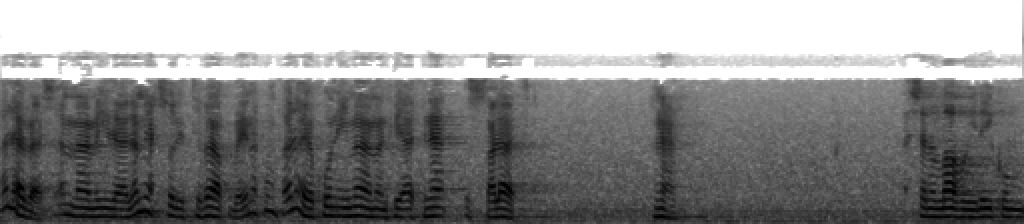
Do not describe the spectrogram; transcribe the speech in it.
فلا بأس. أما إذا لم يحصل اتفاق بينكم فلا يكون إماما في أثناء الصلاة. نعم. أحسن الله إليكم.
